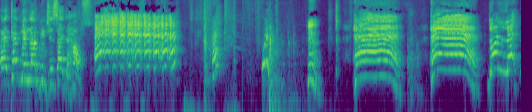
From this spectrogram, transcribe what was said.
uh, third mainland bridge inside the house. Hmm. Hey! Hey! Don't let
